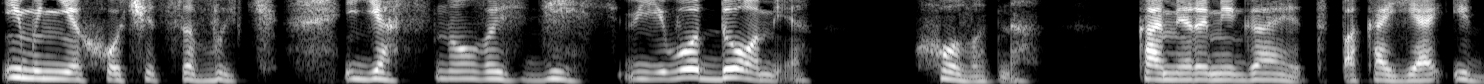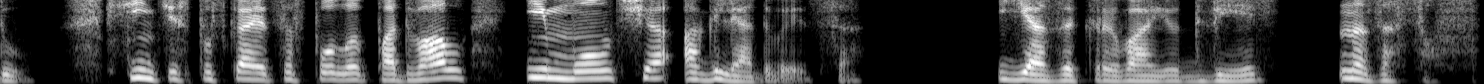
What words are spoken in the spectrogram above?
и мне хочется выть. Я снова здесь, в его доме. Холодно. Камера мигает, пока я иду. Синти спускается в полуподвал и молча оглядывается. Я закрываю дверь на засов.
